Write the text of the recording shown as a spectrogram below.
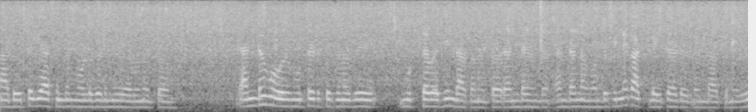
നടുവത്തെ ഗ്യാസിന്റെ മുകളിൽ കിടന്ന് വേവണം കേട്ടോ. രണ്ട് കോഴിമുട്ട എടുത്തിരിക്കുന്നത് മുട്ട ബജി ഉണ്ടാക്കണം കേട്ടോ. രണ്ടെണ്ണം രണ്ടെണ്ണം കൊണ്ട് പിന്നെ കട്ട്ലേറ്റ് ആയിട്ട് ഉണ്ടാക്കുന്നത്.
